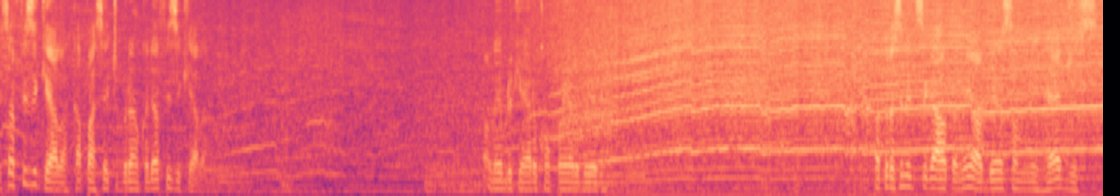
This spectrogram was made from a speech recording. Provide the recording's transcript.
Esse é o Fisichella. Capacete branco ali é o Fisichella. Não lembro quem era o companheiro dele. Patrocínio de cigarro também, ó. Benson Hedges.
